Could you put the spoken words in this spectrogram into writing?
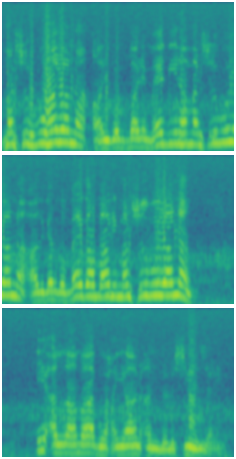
منصوب ہوا یا نہ؟ آئی کو اکباری میں دین ہم منصوب ہو یا نہ؟ آدگر کو میں گا باری منصوب ہو یا نہ؟ یہ علامہ ابو حیان اندلسین زرین۔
